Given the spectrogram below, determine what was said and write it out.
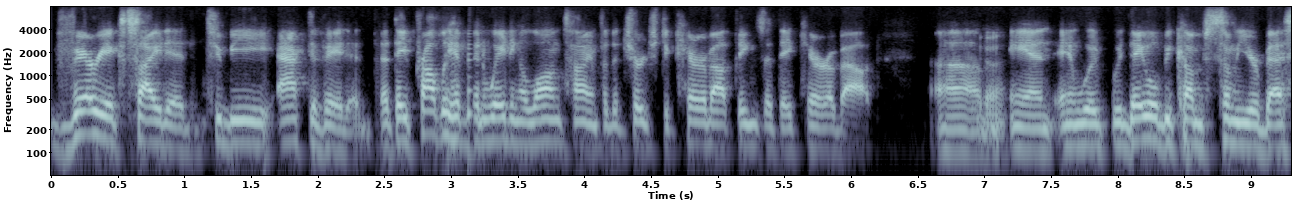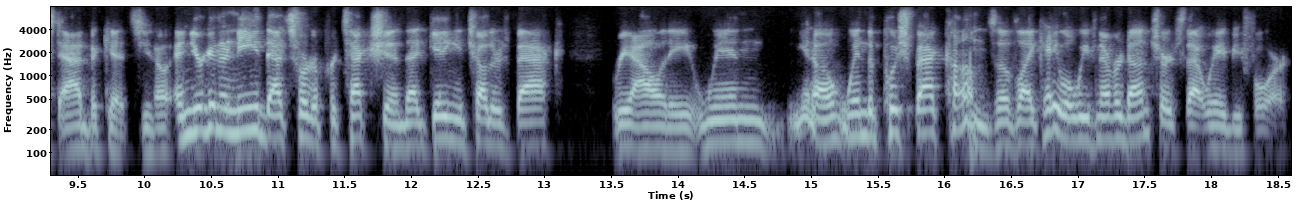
very excited to be activated. That they probably have been waiting a long time for the church to care about things that they care about, um, yeah. and and would, would, they will become some of your best advocates. You know, and you're going to need that sort of protection, that getting each other's back reality when you know when the pushback comes of like, hey, well, we've never done church that way before.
